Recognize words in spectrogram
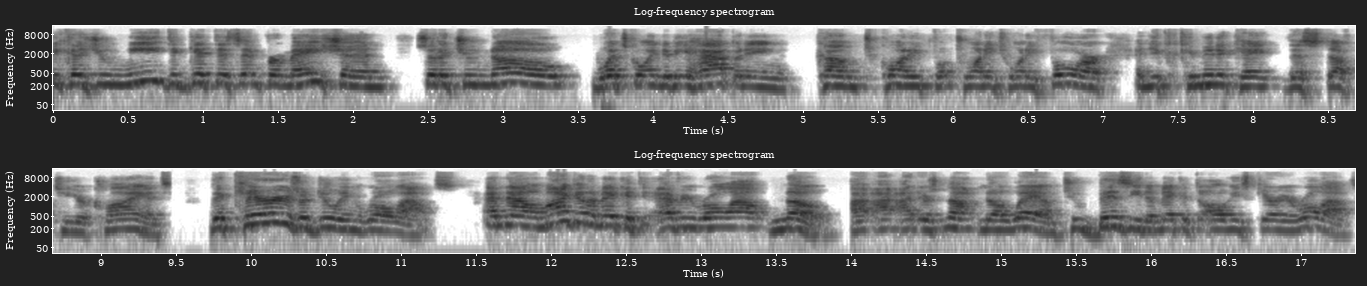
because you need to get this information so that you know what's going to be happening come 20, 2024 and you can communicate this stuff to your clients. The carriers are doing rollouts. And now, am I going to make it to every rollout? No, I, I, there's not no way. I'm too busy to make it to all these carrier rollouts.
